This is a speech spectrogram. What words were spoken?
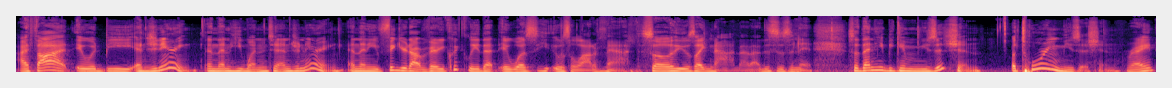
I thought it would be engineering, and then he went into engineering, and then he figured out very quickly that it was it was a lot of math. So he was like, nah, nah, nah, this isn't it. So then he became a musician. A touring musician, right?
